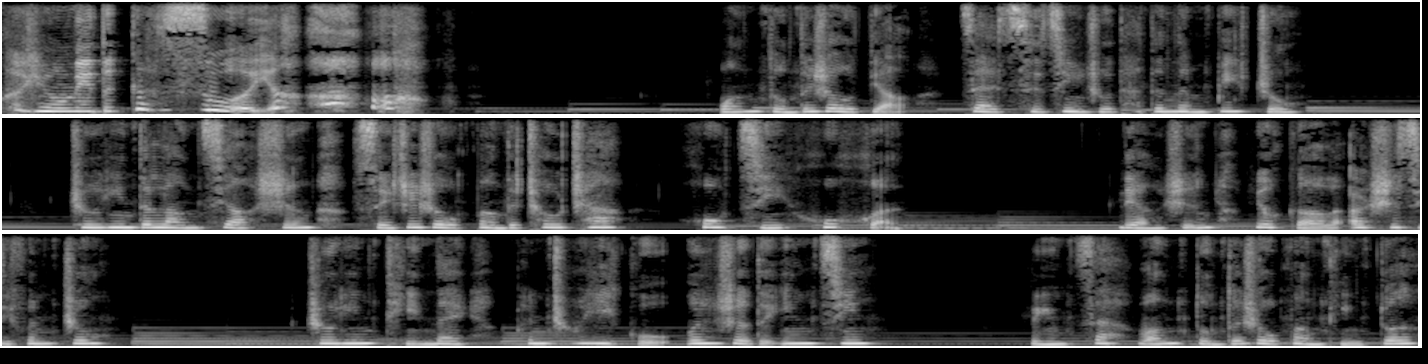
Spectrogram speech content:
快用力的干死我呀！王董的肉屌再次进入他的嫩逼中，朱茵的浪叫声随着肉棒的抽插忽急忽缓。两人又搞了二十几分钟，朱茵体内喷出一股温热的阴茎，淋在王董的肉棒顶端。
